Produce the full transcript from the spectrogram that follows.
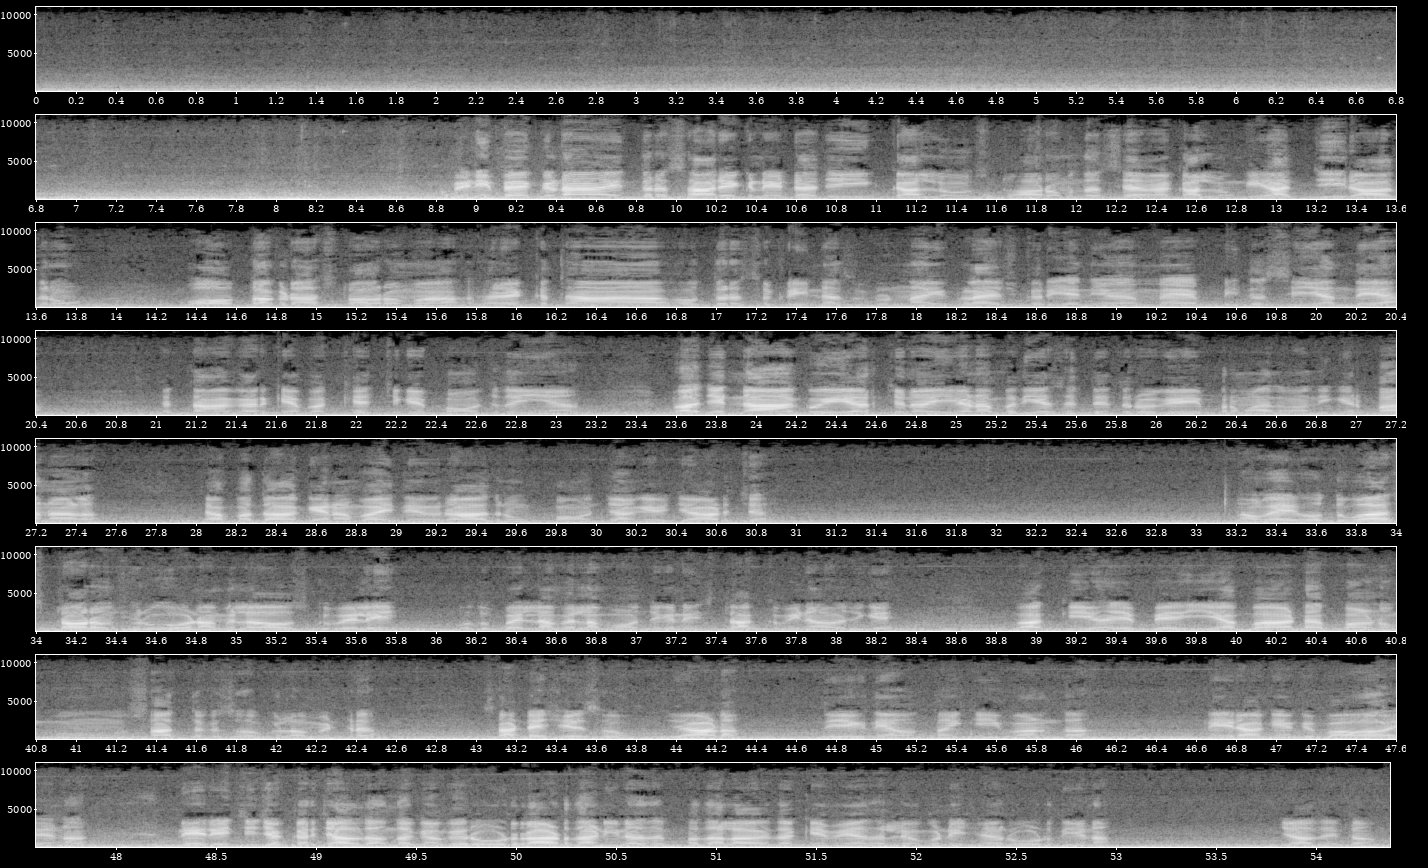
ਪੈਗ ਨਾ ਇੱਧਰ ਸਾਰੇ ਕੈਨੇਡਾ 'ਚ ਹੀ ਕੱਲ ਨੂੰ ਸਟੋਰਮ ਦੱਸਿਆ ਹੋਇਆ ਕੱਲ ਨੂੰ ਕਿ ਅੱਜ ਹੀ ਰਾਤ ਨੂੰ ਬਹੁਤ ਤਕੜਾ ਸਟੋਰਮ ਆ। ਹਰ ਇੱਕ ਥਾਂ ਉਧਰ ਸਕਰੀਨਾਂ ਸਕਰੀਨਾਂ ਹੀ ਫਲੈਸ਼ ਕਰੀ ਜਾਂਦੀਆਂ ਮੈਪ ਵੀ ਦੱਸੀ ਜਾਂਦੇ ਆ, ਤੇ ਤਾਂ ਕਰਕੇ ਆਪਾਂ ਖਿੱਚ ਕੇ ਪਹੁੰਚਦੇ ਹੀ ਆ। ਬਸ ਜੇ ਨਾ ਕੋਈ ਅਰਚਨਾ ਹੀ ਹਨਾ, ਵਧੀਆ ਸਿੱਧੇ ਤੁਰ ਗਏ ਪ੍ਰਮਾਤਮਾ ਦੀ ਕਿਰਪਾ ਨਾਲ, ਤਾਂ ਆਪਾਂ 10 11 ਵਜੇ ਨੂੰ ਰਾਤ ਨੂੰ ਪਹੁੰਚ ਜਾਾਂਗੇ ਜਾੜ 'ਚ। ਆਉਂਗੇ ਉਸ ਤੋਂ ਬਾਅਦ ਸਟੋਰਮ ਸ਼ੁਰੂ ਹੋਣਾ ਮਿਲਾ, ਉਸ ਵੇਲੇ ਹੀ। ਉਦੋਂ ਪਹਿਲਾਂ ਪਹਿਲਾਂ ਪਹੁੰਚ ਗਏ, ਨਹੀਂ ਸਟਕ ਵੀ ਨਾ ਹੋ ਜਗੇ ਬਾਕੀ ਹਜੇ ਪਈ ਆ ਬਾਟ ਆਪਾਂ ਨੂੰ 700 ਕਿਲੋਮੀਟਰ 650 ਯਾਰਡ। ਦੇਖਦੇ ਹਾਂ ਉਤਾਂ ਹੀ ਕੀ ਬਣਦਾ। ਹਨੇਰਾ ਕਿਉਂਕਿ ਬਾਵਾ ਹੋ ਜਾਣਾ। ਹਨੇਰੇ 'ਚ ਹੀ ਚੱਕਰ ਚੱਲਦਾ ਹੁੰਦਾ ਕਿਉਂਕਿ ਰੋਡ ਰਾਡ ਦਾ ਨਹੀਂ ਨਾ ਪਤਾ ਲੱਗਦਾ ਕਿਵੇਂ ਆ ਥੱਲੇੋਂ ਕੰਡੀਸ਼ਨ ਰੋਡ ਦੀ ਹੈ ਨਾ। ਜ਼ਿਆਦਾ ਤਾਂ।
